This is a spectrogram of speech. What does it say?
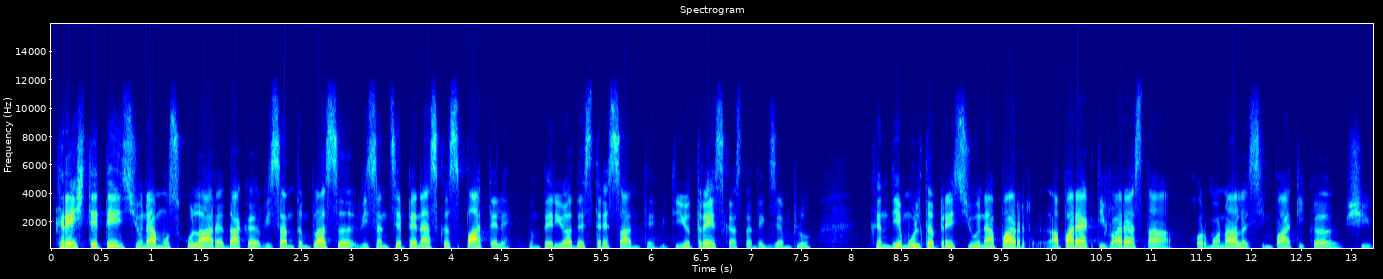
crește tensiunea musculară dacă vi s-a întâmplat să vi se înțepenească spatele în perioade stresante. Uite, eu trăiesc asta, de exemplu. Când e multă presiune, apar, apare activarea asta hormonală simpatică și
